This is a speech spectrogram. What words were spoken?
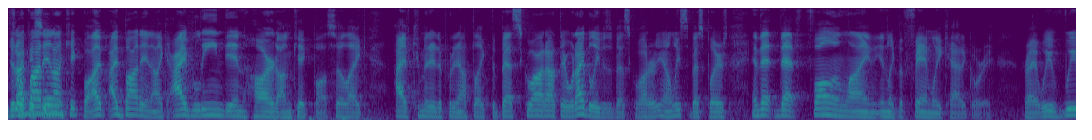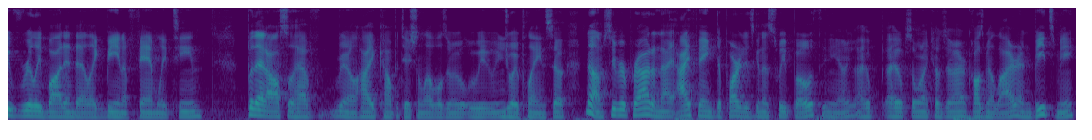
Dude, I bought in on kickball. I, I bought in. Like I've leaned in hard on kickball. So like I've committed to putting out like the best squad out there. What I believe is the best squad, or you know at least the best players, and that that fall in line in like the family category, right? We've we've really bought into like being a family team, but that also have you know high competition levels and we, we enjoy playing. So no, I'm super proud, and I, I think Departed is gonna sweep both. And, you know, I hope I hope someone comes out and calls me a liar and beats me.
